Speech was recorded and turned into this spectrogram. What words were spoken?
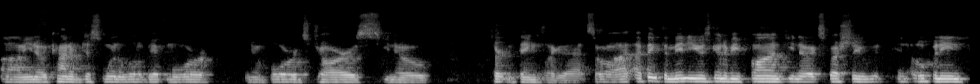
um, you know, kind of just went a little bit more, you know, boards, jars, you know, certain things like that. So I, I think the menu is going to be fun, you know, especially in opening,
